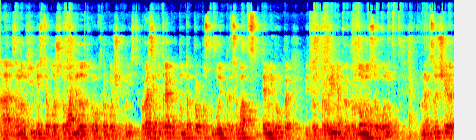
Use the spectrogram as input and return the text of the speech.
та за необхідністю облаштування додаткових робочих місць. У разі потреби в пунктах пропуску будуть працювати ситуативні групи від управління прикордонного загону. Аналізуючи е,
